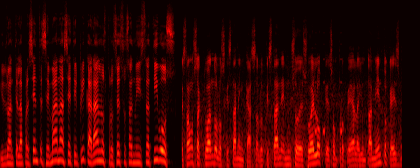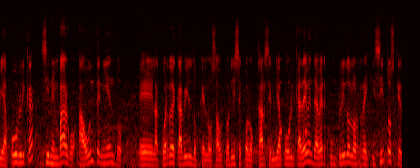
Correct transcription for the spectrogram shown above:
y durante la presente semana se triplicarán los procesos administrativos. Estamos actuando los que están en casa, los que están en uso de suelo, que son propiedad del ayuntamiento, que es vía pública. Sin embargo, aún teniendo eh, el acuerdo de Cabildo que los autorice colocarse en vía pública, deben de haber cumplido los requisitos que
